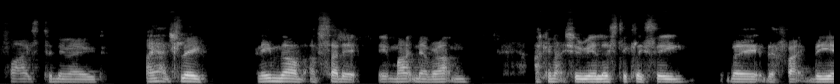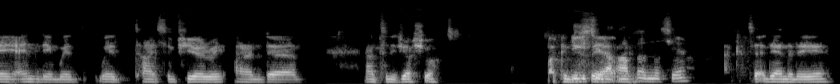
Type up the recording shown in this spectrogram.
fights to be made. I actually, and even though I've, I've, said it, it might never happen. I can actually realistically see the the fact the year ending with with Tyson Fury and um, Anthony Joshua. I can just see, see that happening this year. I can see at the end of the year.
